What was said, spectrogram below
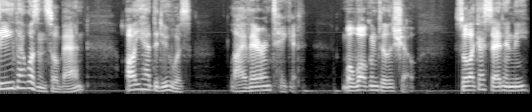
See, that wasn't so bad. All you had to do was lie there and take it. Well, welcome to the show. So, like I said in the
